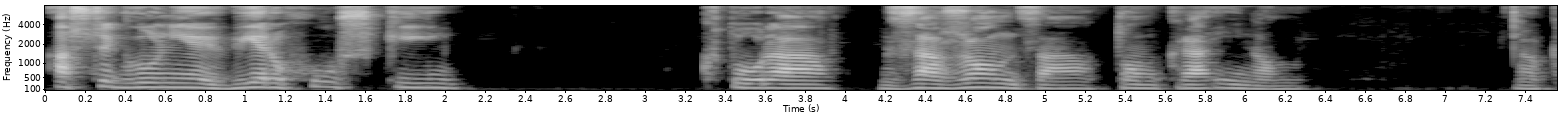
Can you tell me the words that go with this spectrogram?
A szczególnie wierchuszki, która zarządza tą krainą, ok?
